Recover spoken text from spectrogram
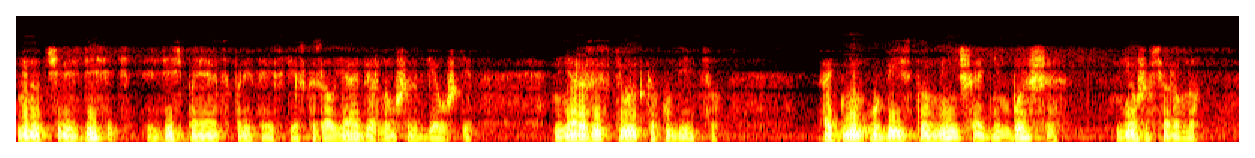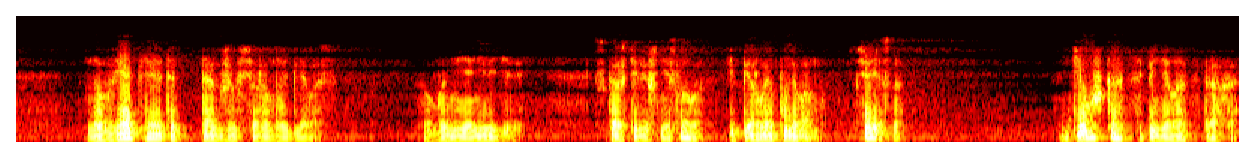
«Минут через десять здесь появятся полицейские», — сказал я, обернувшись к девушке. «Меня разыскивают как убийцу. Одним убийством меньше, одним больше, мне уже все равно. Но вряд ли это так же все равно и для вас. Вы меня не видели. Скажете лишнее слово, и первая пуля вам. Все ясно?» Девушка оцепенела от страха.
